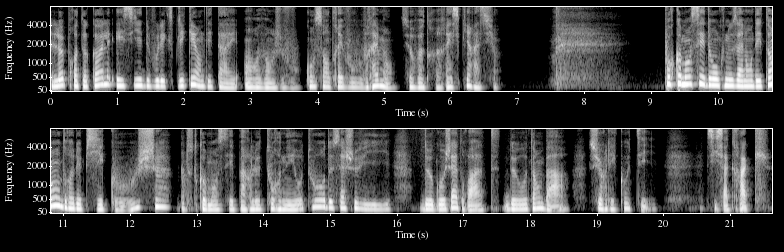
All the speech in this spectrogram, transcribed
le protocole et essayer de vous l'expliquer en détail. En revanche, vous concentrez-vous vraiment sur votre respiration. Pour commencer donc, nous allons détendre le pied gauche, tout commencer par le tourner autour de sa cheville, de gauche à droite, de haut en bas, sur les côtés. Si ça craque,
